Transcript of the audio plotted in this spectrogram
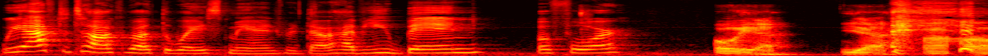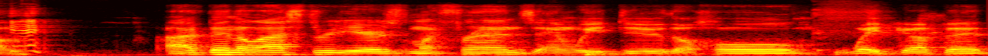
we have to talk about the waste management, though. Have you been before? Oh yeah, yeah. Um, I've been the last three years with my friends, and we do the whole wake up at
